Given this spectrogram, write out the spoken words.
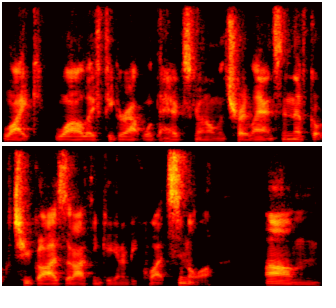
like while they figure out what the heck's going on with Trey Lance, then they've got two guys that I think are going to be quite similar. Um,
